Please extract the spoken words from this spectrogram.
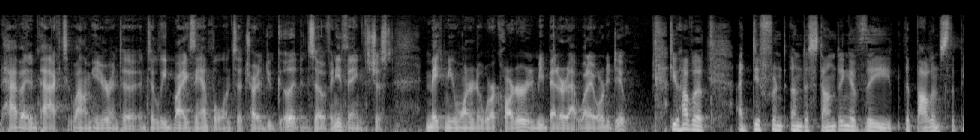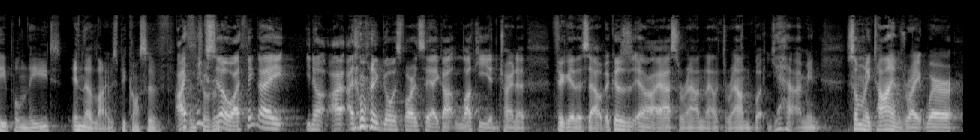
have an impact while I'm here and to and to lead by example and to try to do good. And so, if anything, it's just make me want to work harder and be better at what I already do. Do you have a, a different understanding of the, the balance that people need in their lives because of I think children? so. I think I, you know, I, I don't want to go as far as say I got lucky in trying to figure this out because you know, I asked around and I looked around. But yeah, I mean, so many times, right, where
